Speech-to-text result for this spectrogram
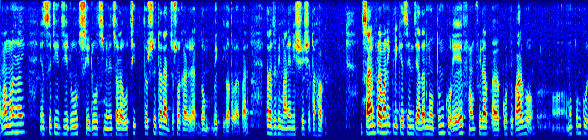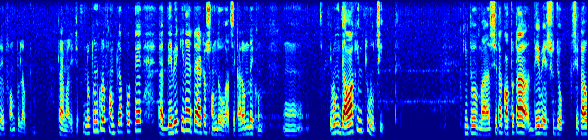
আমার মনে হয় এনসিটির যে রুলস সেই রুলস মেনে চলা উচিত। তো সেটা রাজ্য সরকারের একদম ব্যক্তিগত ব্যাপার। তারা যদি মানে নিশ্চয়ই সেটা হবে। সায়ন প্রামাণিক লিখেছেন যে, আদার নতুন করে ফর্ম ফিল আপ করতে পারব? নতুন করে ফর্ম ফিল আপ প্রাইমারিতে নতুন করে ফর্ম ফিল আপ করতে দেবে কিনা এটা একটা সন্দেহ আছে। কারণ দেখুন এবং দেওয়া কিন্তু উচিত। কিন্তু সেটা কতটা দেবে সুযোগ, সেটাও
